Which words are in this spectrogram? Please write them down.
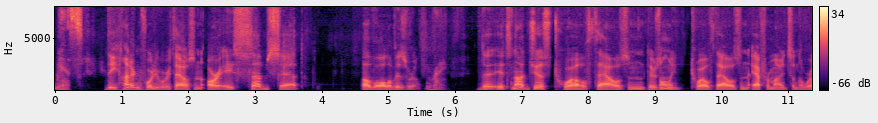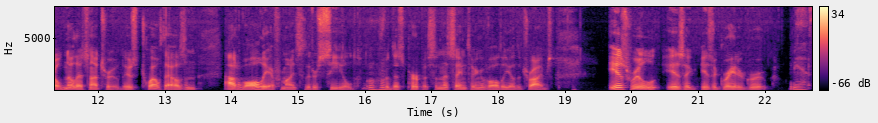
Yes. The 144,000 are a subset of all of Israel. Right. The, it's not just 12,000. There's only 12,000 Ephraimites in the world. No, that's not true. There's 12,000 out of all the Ephraimites that are sealed for this purpose, and the same thing of all the other tribes. Israel is a is a greater group, Yes.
